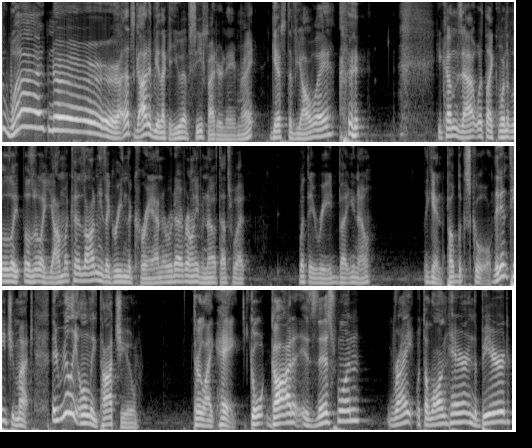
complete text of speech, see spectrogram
Wagner. That's got to be like a UFC fighter name, right? Gift of Yahweh. he comes out with like one of those like those are like yarmulkes on. He's like reading the Quran or whatever. I don't even know if that's what what they read, but you know, again, public school. They didn't teach you much. They really only taught you. They're like, hey, God is this one, right, with the long hair and the beard,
